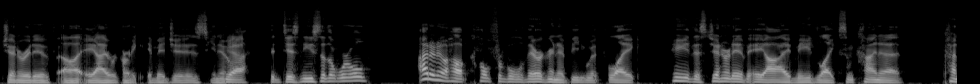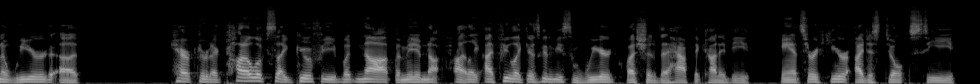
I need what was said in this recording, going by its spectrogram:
generative uh, AI regarding images. You know, yeah the Disneys of the world. I don't know how comfortable they're going to be with like, hey, this generative AI made like some kind of kind of weird uh, character that kind of looks like Goofy, but not, but maybe not. Like, I feel like there's going to be some weird questions that have to kind of be answered here. I just don't see,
